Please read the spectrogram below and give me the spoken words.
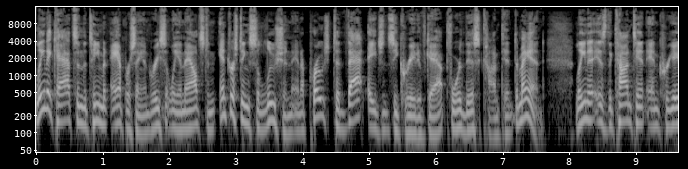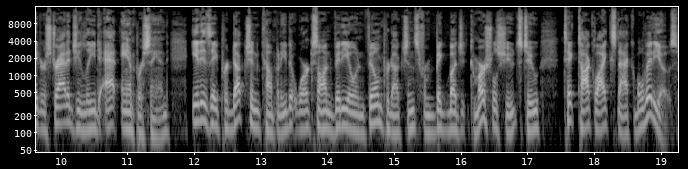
Lena Katz and the team at Ampersand recently announced an interesting solution and approach to that agency creative gap for this content demand. Lena is the content and creator strategy lead at Ampersand. It is a production company that works on video and film productions from big budget commercial shoots to TikTok like snackable videos.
